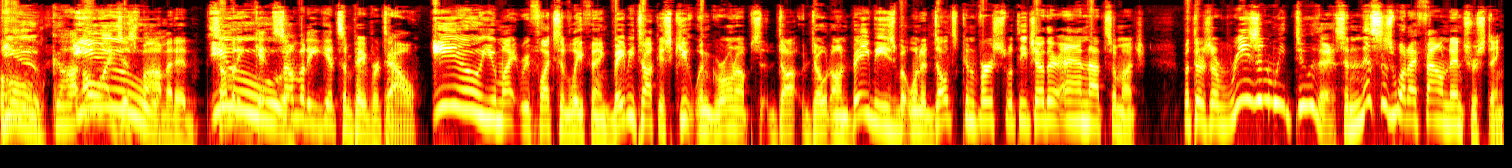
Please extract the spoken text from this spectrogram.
oh god, oh I just Ew. vomited. Somebody Ew. get somebody get some paper towel. Ew, you might reflexively think. Baby talk is cute when grown-ups do- dote on babies, but when adults converse with each other, eh, not so much. But there's a reason we do this, and this is what I found interesting.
